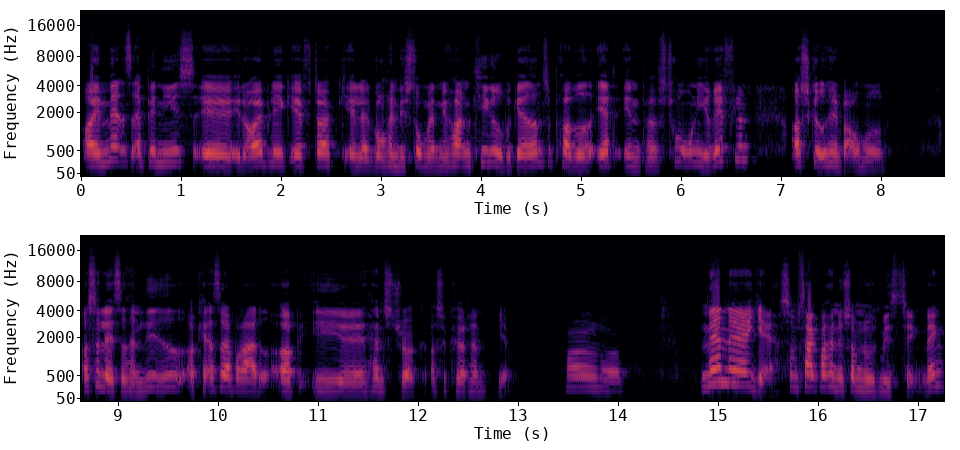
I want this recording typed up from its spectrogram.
og imens at Bernice øh, et øjeblik efter, eller hvor han lige stod med den i hånden, kiggede ud på gaden, så proppede Ed en patron i riflen og skød hende i baghovedet. Og så læssede han livet og kasseapparatet op i øh, hans truck, og så kørte han hjem. Hold op. Men øh, ja, som sagt var han jo som nu mistænkt, ikke?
